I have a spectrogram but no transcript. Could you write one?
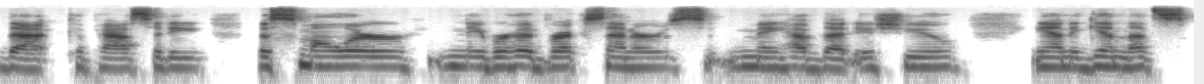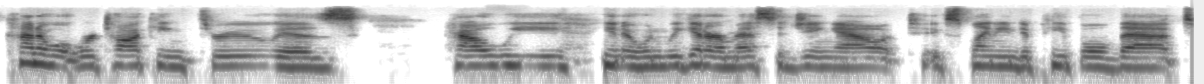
that capacity. The smaller neighborhood rec centers may have that issue. And again, that's kind of what we're talking through is how we, you know, when we get our messaging out, explaining to people that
